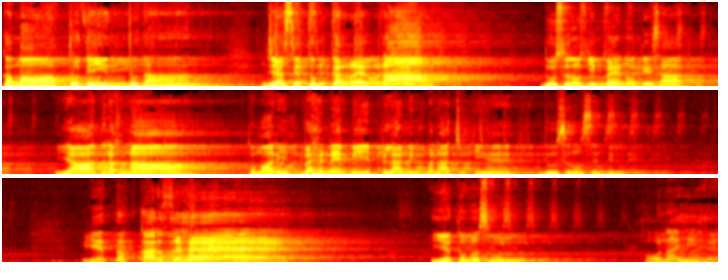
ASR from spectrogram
कमा तुदीन तुदान। जैसे तुम कर रहे हो ना, दूसरों की बहनों के साथ। याद रखना तुम्हारी बहनें भी ये प्लानिंग बना चुकी हैं दूसरों से मिलने। की ये तो कर्ज है। ये तो वसूल होना ही है।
